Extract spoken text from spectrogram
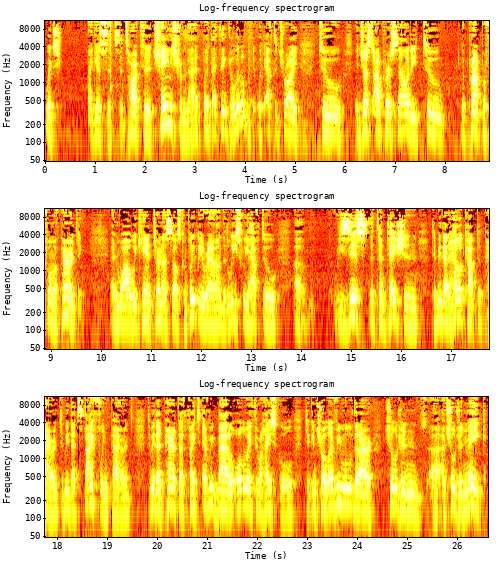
which I guess it's it's hard to change from that. But I think a little bit we have to try to adjust our personality to the proper form of parenting. And while we can't turn ourselves completely around, at least we have to uh, resist the temptation to be that helicopter parent, to be that stifling parent, to be that parent that fights every battle all the way through high school, to control every move that our children uh, our children make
